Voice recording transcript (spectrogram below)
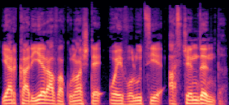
iar cariera va cunoaște o evoluție ascendentă.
